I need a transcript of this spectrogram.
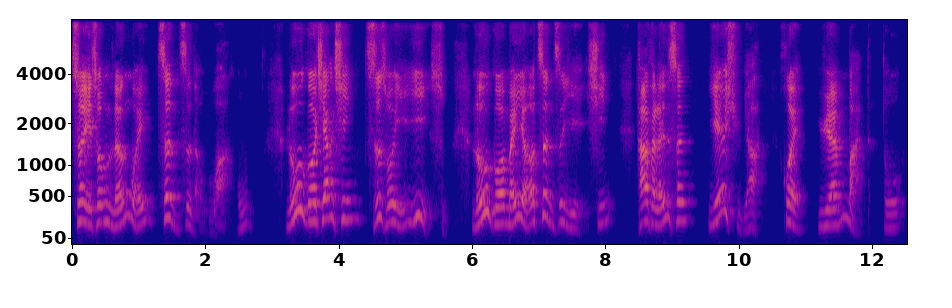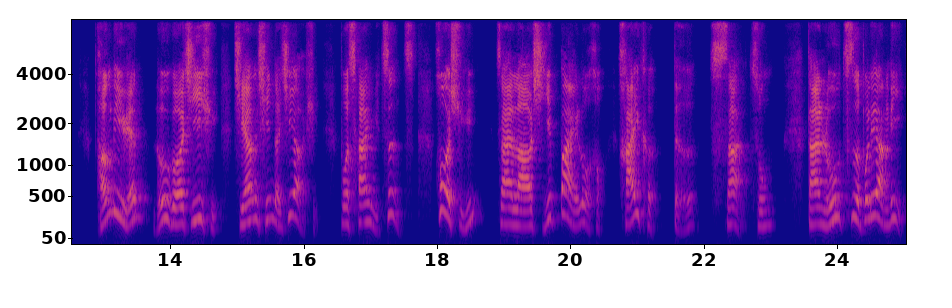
最终沦为政治的玩物。如果江青执着于艺术，如果没有政治野心，他的人生也许啊会圆满得多。彭丽媛如果汲取江青的教训，不参与政治，或许在老习败落后。还可得善终，但如自不量力，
